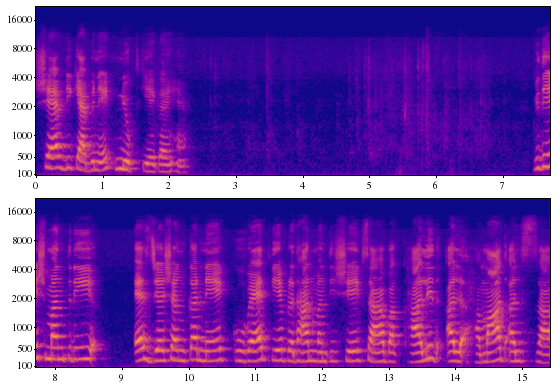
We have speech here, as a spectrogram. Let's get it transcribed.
शेफ डी कैबिनेट नियुक्त किए गए हैं। विदेश मंत्री एस जयशंकर ने कुवैत के प्रधानमंत्री शेख साहब खालिद अल हमाद अल सा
